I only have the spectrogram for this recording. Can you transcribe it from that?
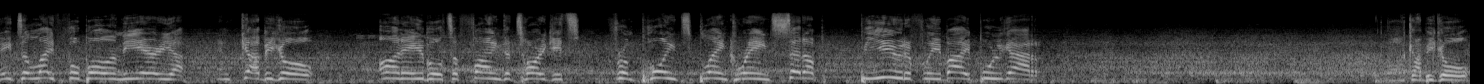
A delightful ball in the area and Gabigol unable to find the target from point blank range set up beautifully by Pulgar. Oh, Gabigol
